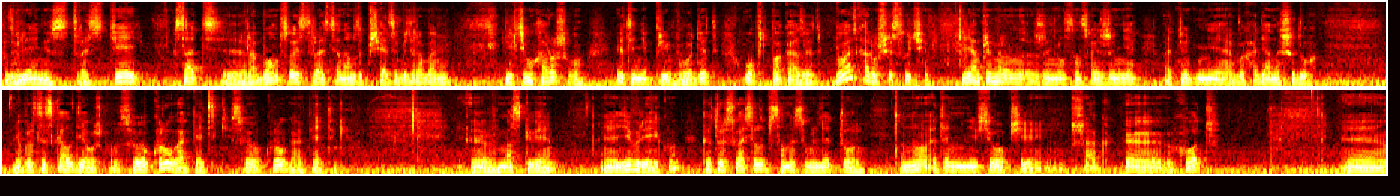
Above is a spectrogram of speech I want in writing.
под влияние страстей, стать э, рабом своей страсти, а нам запрещается быть рабами – ни к чему хорошему это не приводит. Опыт показывает. Бывают хорошие случаи. Я, например, женился на своей жене, отнюдь не выходя на шедух. Я просто искал девушку своего круга, опять-таки, своего круга, опять-таки, э, в Москве, еврейку, которая согласилась бы со мной соблюдать Тору. Но это не всеобщий шаг, э, ход. Э,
